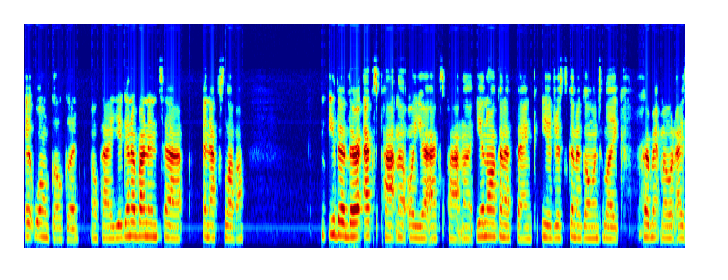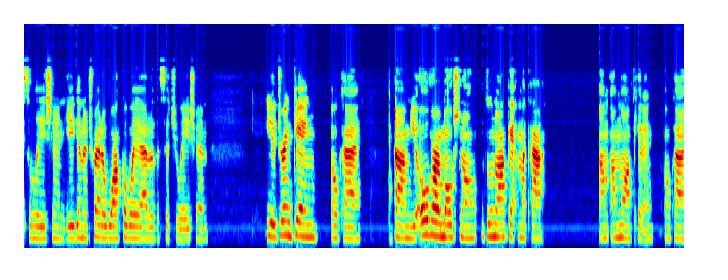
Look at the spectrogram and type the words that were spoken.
It won't go good. Okay, you're gonna run into an ex-lover, either their ex-partner or your ex-partner. You're not gonna think. You're just gonna go into like hermit mode, isolation. You're gonna try to walk away out of the situation. You're drinking. Okay, um, you're over emotional. Do not get in the car. I'm, I'm not kidding. Okay.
